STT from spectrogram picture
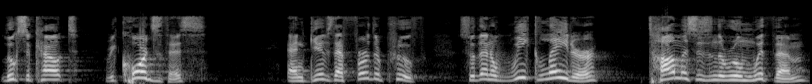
Luke's account records this and gives that further proof. So then a week later, Thomas is in the room with them,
